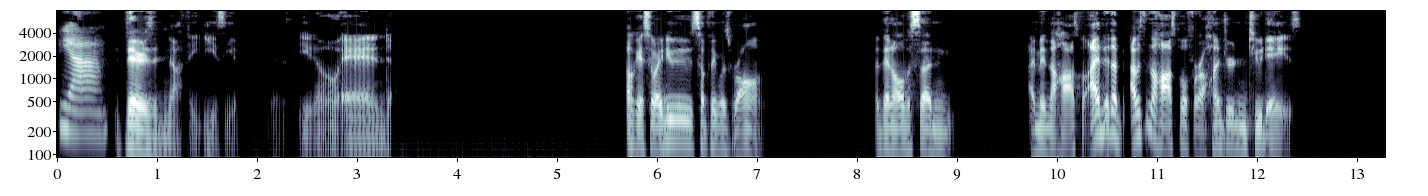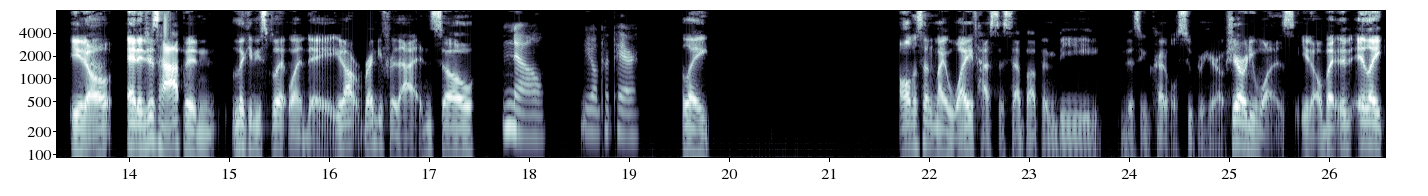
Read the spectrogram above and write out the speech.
Yeah. There's nothing easy, you know, and okay, so I knew something was wrong. But then all of a sudden I'm in the hospital. I ended up, I was in the hospital for 102 days, you know, and it just happened lickety split one day. You're not ready for that. And so. No, you don't prepare. Like, all of a sudden my wife has to step up and be this incredible superhero. She already was, you know, but it, it like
